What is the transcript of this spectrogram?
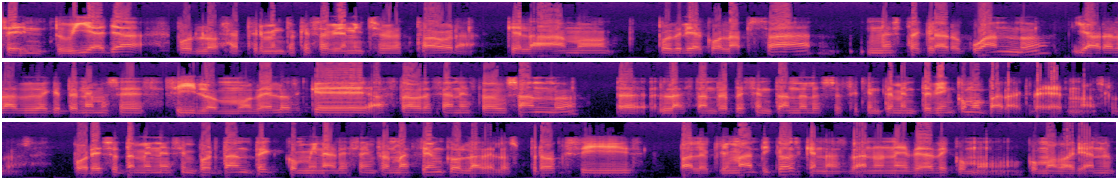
se intuía ya por los experimentos que se habían hecho hasta ahora que la AMOC podría colapsar, no está claro cuándo, y ahora la duda que tenemos es si los modelos que hasta ahora se han estado usando eh, la están representando lo suficientemente bien como para creérnoslos. Por eso también es importante combinar esa información con la de los proxies paleoclimáticos que nos dan una idea de cómo, cómo varían el,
